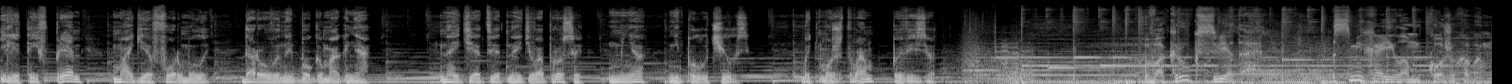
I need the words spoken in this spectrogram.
Или это и впрямь магия формулы, дарованной богом огня. Найти ответ на эти вопросы у меня не получилось. Быть может, вам повезет. «Вокруг света» с Михаилом Кожуховым.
